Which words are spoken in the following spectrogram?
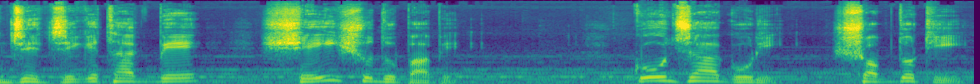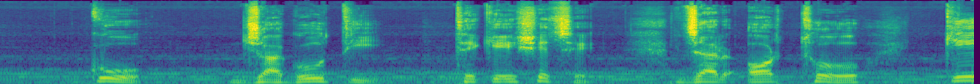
যে জেগে থাকবে, সেই শুধু পাবে। কোজাগরি শব্দটি কো, জাগতি থেকে এসেছে, যার অর্থ কে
